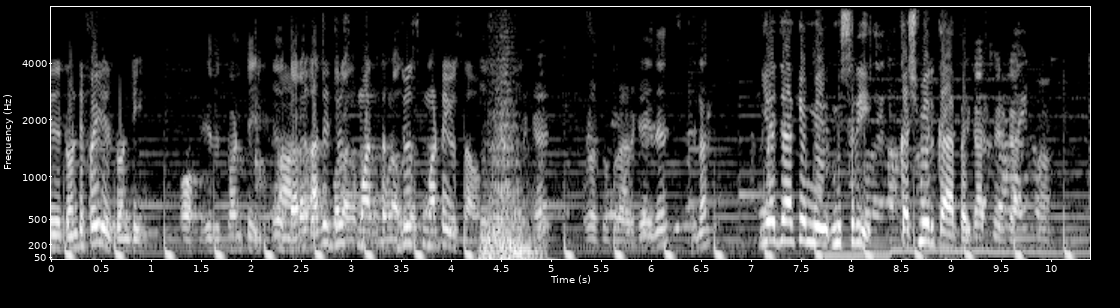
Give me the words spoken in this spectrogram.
இது twenty five இது twenty ஓ இது டுவெண்ட்டி அது ஜூஸ் மட்டும் ஜூஸ்க்கு மட்டும் யூஸ் ஆகும் இருக்கு இவ்வளோ சூப்பரா இருக்கு இது என்ன ये जाके मि- मिस्री कश्मीर का एप्पल காஷ்மீர் का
